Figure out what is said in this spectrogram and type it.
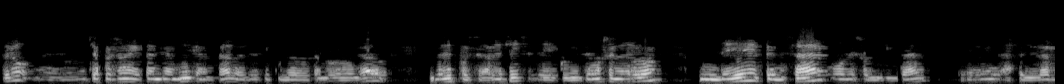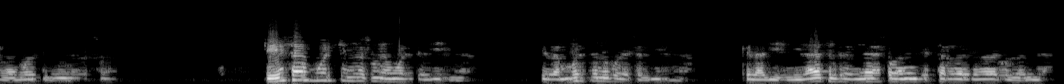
pero eh, muchas personas están ya muy cansadas de ese cuidado tan prolongado. Entonces, pues a veces eh, cometemos el error de pensar o de solicitar acelerar la muerte de una persona. Que esa muerte no es una muerte digna, que la muerte no puede ser digna, que la dignidad en realidad solamente está relacionada con la vida,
